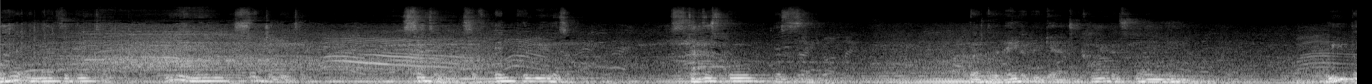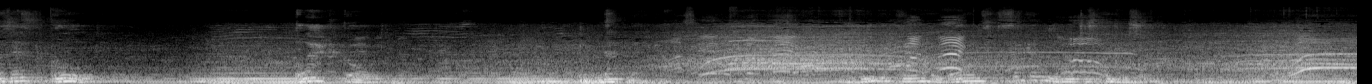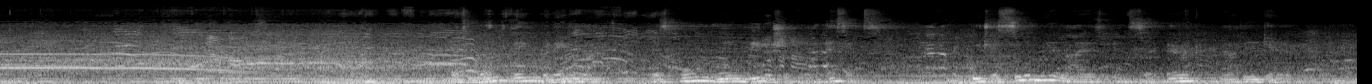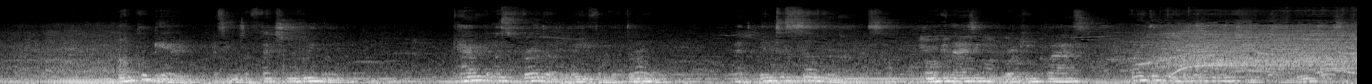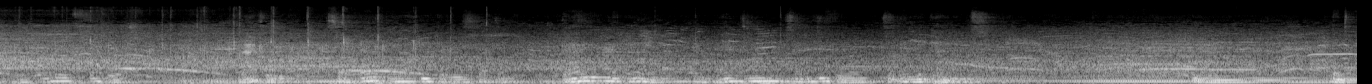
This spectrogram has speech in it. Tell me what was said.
we remain subjugated. Settlements of imperialism. Status quo the same. But Grenada began to carve its own name. We possessed gold. Black gold. Nutmeg. We became the world's soon realized in Sir Eric Matthew Gairy. Uncle Gairy, as he was affectionately known, carried us further away from the throne and into self-reliance, organizing the working class, fighting for and wages, and promote suffrage. Naturally, Sir Eric Matthew Gairy stepped up, guiding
